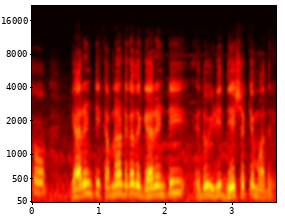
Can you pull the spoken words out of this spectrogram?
ಸೊ ಗ್ಯಾರಂಟಿ ಕರ್ನಾಟಕದ ಗ್ಯಾರಂಟಿ ಇದು ಇಡೀ ದೇಶಕ್ಕೆ ಮಾದರಿ.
